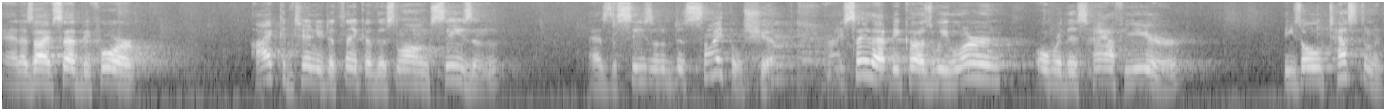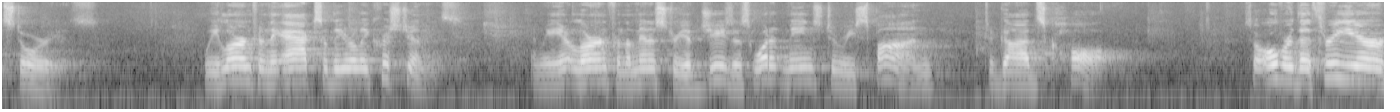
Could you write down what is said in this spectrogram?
And as I've said before, I continue to think of this long season as the season of discipleship. And I say that because we learn over this half year these Old Testament stories. We learn from the acts of the early Christians, and we learn from the ministry of Jesus what it means to respond to God's call. So, over the three year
